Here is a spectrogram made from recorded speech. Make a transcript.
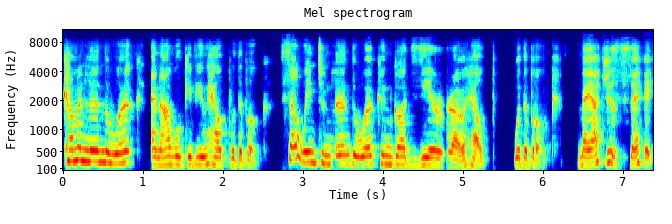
Come and learn the work, and I will give you help with the book. So I went and learned the work and got zero help with the book, may I just say.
